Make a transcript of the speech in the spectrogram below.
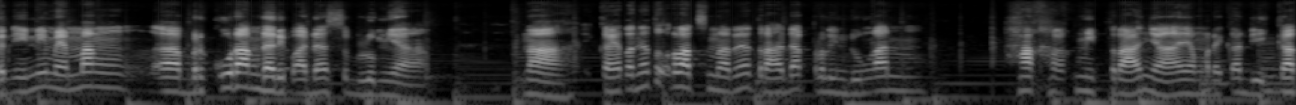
dan ini memang eh, berkurang daripada sebelumnya Nah, kaitannya tuh erat sebenarnya terhadap perlindungan hak-hak mitranya yang mereka diikat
